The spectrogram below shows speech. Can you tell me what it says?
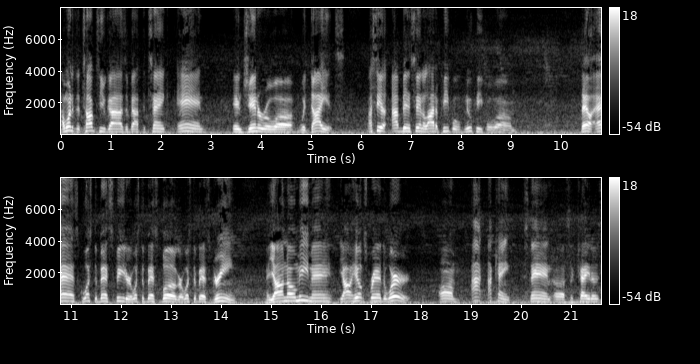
I wanted to talk to you guys about the tank and in general uh, with diets. I see, I've been seeing a lot of people, new people, um, they'll ask what's the best feeder, what's the best bug, or what's the best green. And y'all know me, man. Y'all help spread the word. Um, I, I can't stand uh, cicadas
